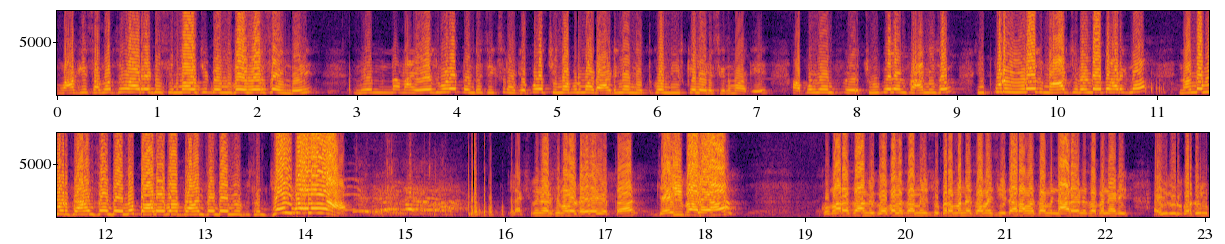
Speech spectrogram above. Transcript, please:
మాకు ఈ సంవత్సరం సినిమా వచ్చి ట్వంటీ ఫైవ్ ఇయర్స్ అయింది. మేము నా- ఏజ్ కూడా ట్వంటీ సిక్స్. నాకు ఎప్పుడో చిన్నప్పుడు మా డాడీ నన్ను ఎత్తుకొని తీసుకెళ్ళాడు సినిమాకి. అప్పుడు నేను ఫ- చూపలేని ఫ్యానిజం. ఇప్పుడు ఈ రోజు మార్చి రెండో తారీఖున నందమూరి ఫ్యాన్స్ అంటే బాలయ్య ఫ్యాన్స్ అంటే చూపిస్తాం. జై బాలయ్య! లక్ష్మీ నరసింహరావు డైలాగ్ చెప్తా. జై బాలయ్య! కుమారస్వామి గోపాలస్వామి సుబ్రహ్మణ్య స్వామి సీతారామస్వామి నారాయణ స్వామి అని ఐదుగురు కొడుకులు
